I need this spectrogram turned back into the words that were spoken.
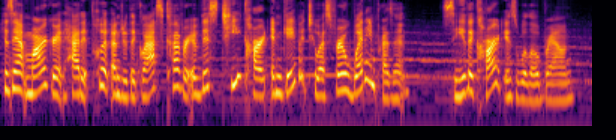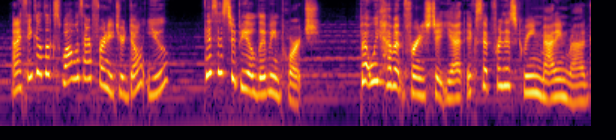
His aunt Margaret had it put under the glass cover of this tea cart and gave it to us for a wedding present. See, the cart is willow brown, and I think it looks well with our furniture, don't you? This is to be a living porch, but we haven't furnished it yet, except for this green matting rug.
